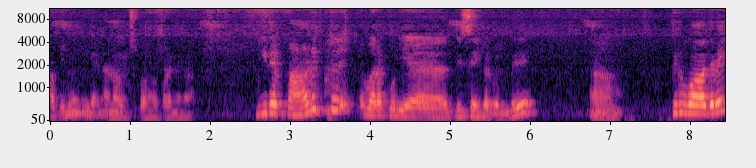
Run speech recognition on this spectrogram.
அப்படின்னு நீங்கள் நினைவு வச்சுக்கோங்க குழந்தைங்க இதற்கு அடுத்து வரக்கூடிய திசைகள் வந்து திருவாதிரை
